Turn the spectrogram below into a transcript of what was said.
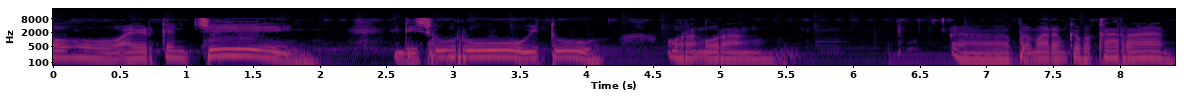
oh air kencing disuruh itu orang-orang eh, pemadam kebakaran.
